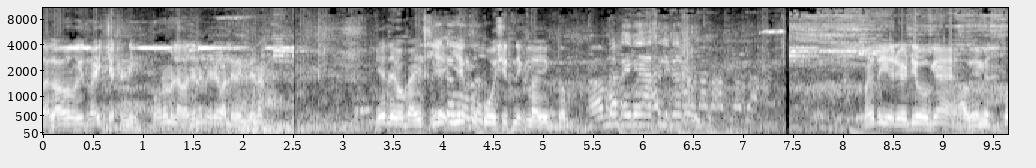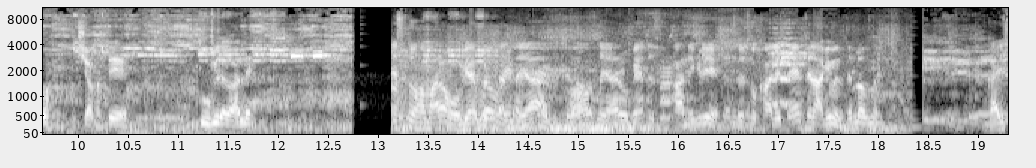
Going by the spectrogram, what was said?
लगाओ भाई चटनी। दोनों में लगा देना मेरे वाले में भी ना? ये देखो गाइस ये ये कुपोषित निकला है एकदम। भाई तो ये रेडी हो गया है, अभी हम इसको चखते हैं। तू भी लगा ले। तो हमारा हो गया है तैयार। तो हम तैयार हो गए हैं तो इसको खाने के लिए। तो इसको खा लेते हैं, फिर आगे मिलते हैं लोग में। गाइस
